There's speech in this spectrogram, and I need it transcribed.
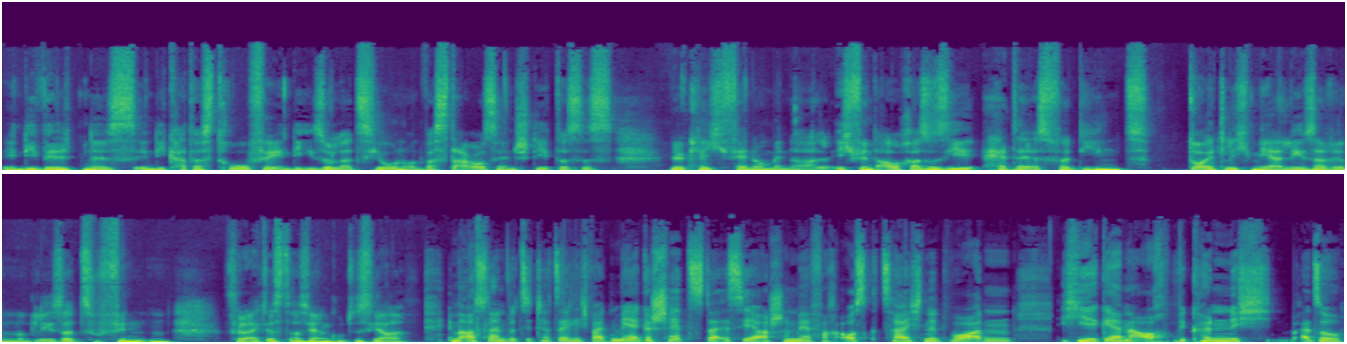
in die Wildnis, in die Katastrophe, in die Isolation und was daraus entsteht, das ist wirklich phänomenal. Ich finde auch, also sie hätte es verdient, deutlich mehr Leserinnen und Leser zu finden. Vielleicht ist das ja ein gutes Jahr. Im Ausland wird sie tatsächlich weit mehr geschätzt. Da ist sie ja auch schon mehrfach ausgezeichnet worden. Hier gerne auch. Wir können nicht, also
